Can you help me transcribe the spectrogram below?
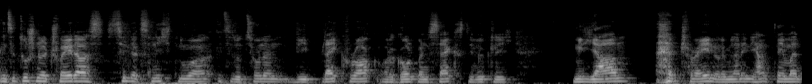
Institutional Traders sind jetzt nicht nur Institutionen wie BlackRock oder Goldman Sachs, die wirklich Milliarden traden oder Milliarden in die Hand nehmen.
